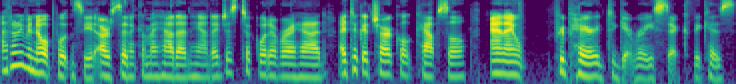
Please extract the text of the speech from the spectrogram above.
I don't even know what potency arsenicum I had on hand. I just took whatever I had. I took a charcoal capsule and I prepared to get really sick because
